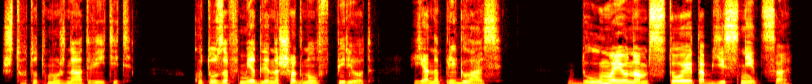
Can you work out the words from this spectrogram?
Что тут можно ответить? Кутузов медленно шагнул вперед. Я напряглась. «Думаю, нам стоит объясниться»,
